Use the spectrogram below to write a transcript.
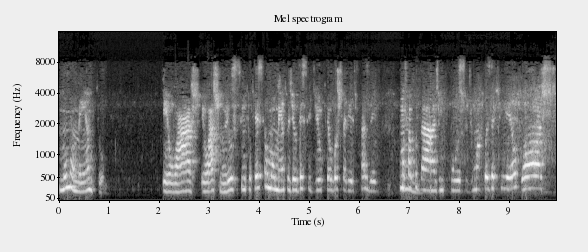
no momento, eu acho, eu acho, não, eu sinto que esse é o momento de eu decidir o que eu gostaria de fazer. Uma hum. faculdade, um curso, de uma coisa que eu goste,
